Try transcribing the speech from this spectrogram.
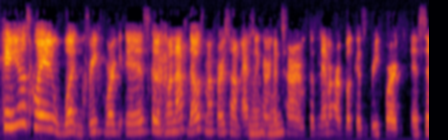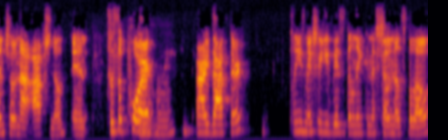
Can you explain what grief work is? Because when I that was my first time actually hearing the Mhm. term. Because name of her book is Grief Work: Essential, Not Optional. And to support Mhm. our doctor, please make sure you visit the link in the show notes below.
